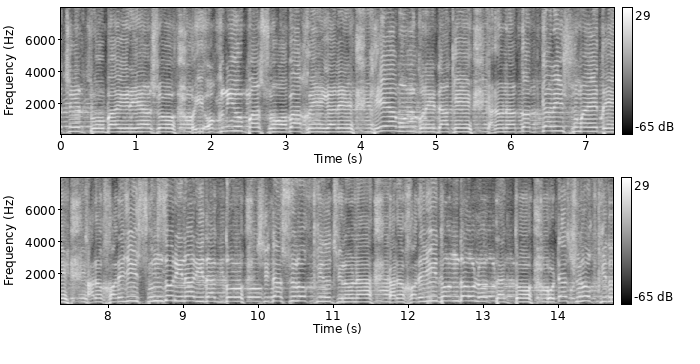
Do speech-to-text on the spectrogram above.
আছে একটু বাইরে আসো? ওই অগ্নি উপাস অবাক হয়ে গেলে কে এমন করে ডাকে? কেননা তৎকালীন সময়েতে কারও যে সুন্দরী নারী থাকতো, সেটা সুরক্ষিত ছিল না। কারও যে ধন দৌলত থাকতো, ওটা সুরক্ষিত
